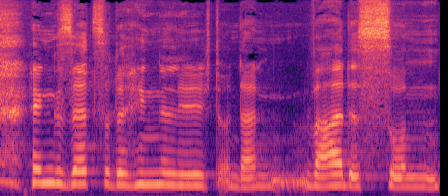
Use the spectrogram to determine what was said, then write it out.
hingesetzt oder hingelegt. Und dann war das so ein,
